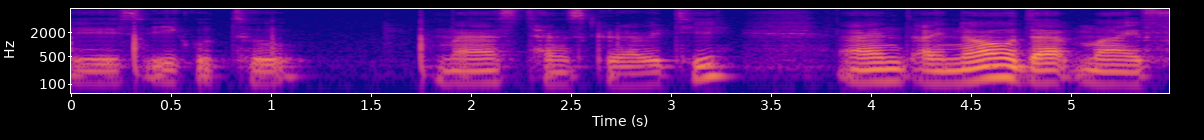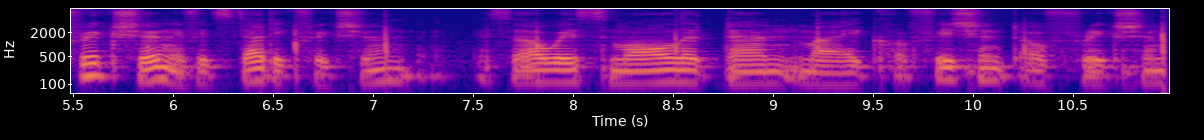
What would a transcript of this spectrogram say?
is equal to mass times gravity and I know that my friction, if it's static friction, is always smaller than my coefficient of friction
